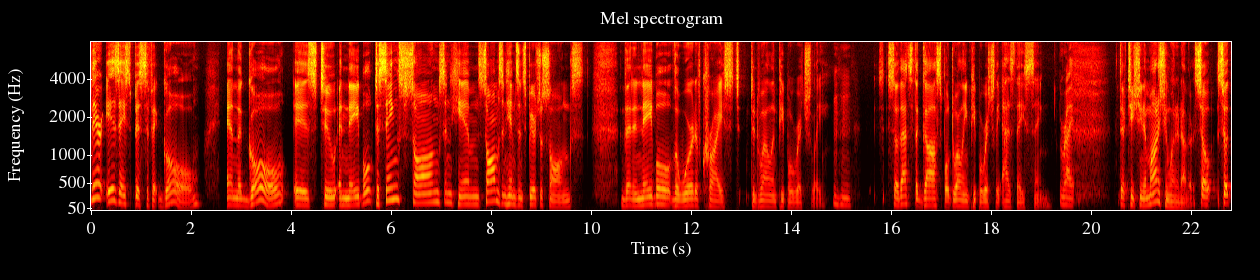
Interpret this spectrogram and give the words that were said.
There is a specific goal, and the goal is to enable to sing songs and hymns, psalms and hymns and spiritual songs that enable the word of Christ to dwell in people richly. Mm-hmm. So that's the gospel dwelling in people richly as they sing Right. they're teaching and admonishing one another. So so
